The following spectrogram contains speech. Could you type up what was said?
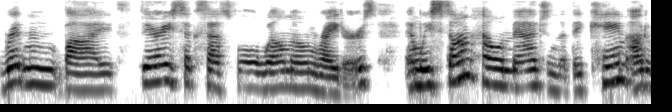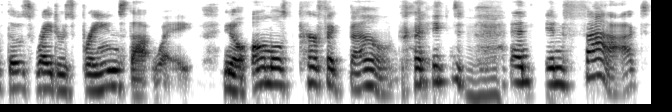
written by very successful, well known writers. And we somehow imagine that they came out of those writers' brains that way, you know, almost perfect bound, right? hmm And in fact,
